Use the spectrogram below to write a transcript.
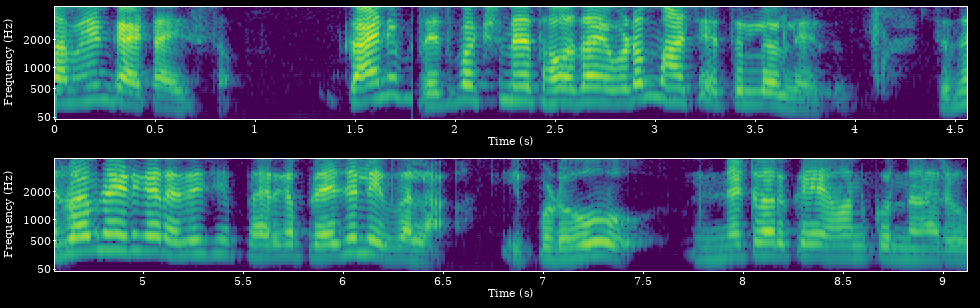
సమయం కేటాయిస్తాం. కానీ ప్రతిపక్ష నేత హోదా ఇవ్వడం మా చేతుల్లో లేదు. చంద్రబాబు నాయుడు గారు అదే చెప్పారుగా ప్రజలు ఇవ్వాల? ఇప్పుడు నిన్నటి వరకు ఏమనుకున్నారు?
